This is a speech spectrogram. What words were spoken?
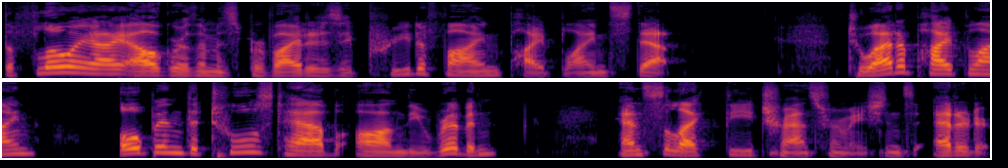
the FlowAI algorithm is provided as a predefined pipeline step. To add a pipeline, open the Tools tab on the ribbon and select the Transformations Editor.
